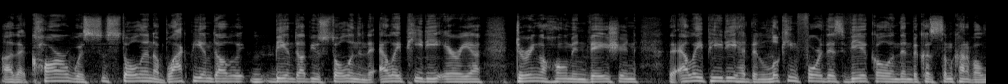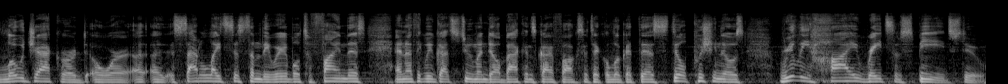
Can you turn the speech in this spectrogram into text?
Uh, that car was stolen, a black BMW, BMW stolen in the LAPD area during a home invasion. The LAPD had been looking for this vehicle, and then because some kind of a LoJack or, or a, a satellite system, they were able to find this. And I think we've got Stu Mundel back in Skyfox to take a look at this, still pushing those really high rates of speed, Stu.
